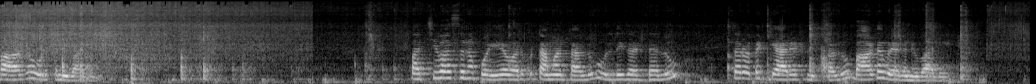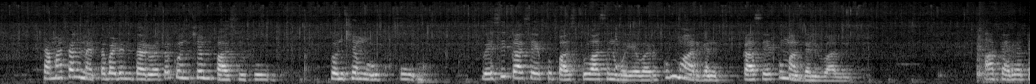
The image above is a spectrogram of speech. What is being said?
బాగా ఉడకనివ్వాలి. పచ్చివాసన పోయే వరకు టమాటాలు ఉల్లిగడ్డలు తర్వాత క్యారెట్ ముక్కలు బాగా వేగనివ్వాలి. టమాటాలు మెత్తబడిన తర్వాత కొంచెం పసుపు కొంచెం ఉప్పు వేసి కాసేపు పసుపు వాసన పోయే వరకు మరగని కాసేపు మగ్గనివ్వాలి. ఆ తర్వాత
